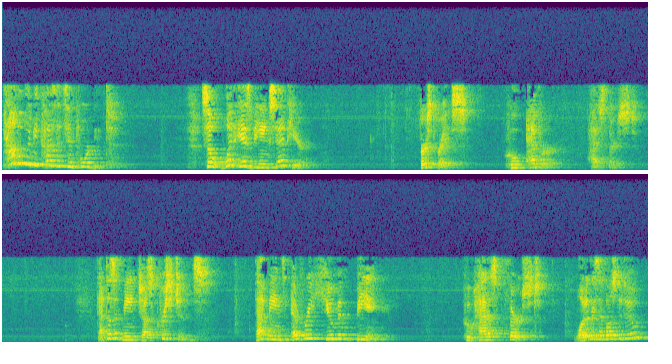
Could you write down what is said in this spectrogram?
Probably because it's important. So what is being said here? First phrase whoever has thirst. That doesn't mean just Christians. That means every human being who has thirst. What are they supposed to do?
